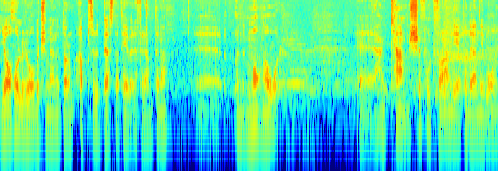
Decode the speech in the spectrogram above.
jag håller Robert som en av de absolut bästa tv-referenterna eh, under många år. Han kanske fortfarande är på den nivån.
